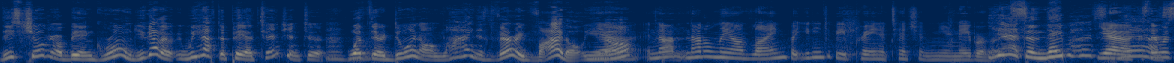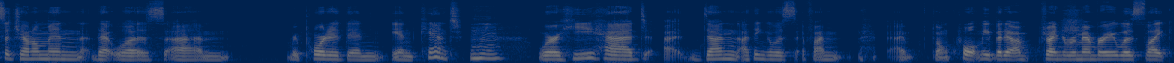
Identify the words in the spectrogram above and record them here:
these children are being groomed. You gotta. We have to pay attention to what they're doing online. It's very vital. You yeah, know. and not not only online, but you need to be paying attention in your neighborhood. Yes, in neighborhoods. Yeah, because there was a gentleman that was um, reported in in Kent, where he had uh, done. I think it was if I'm, I don't quote me, but I'm trying to remember. It was like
